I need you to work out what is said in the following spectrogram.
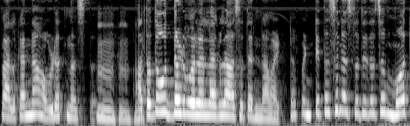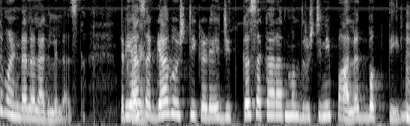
पालकांना आवडत नसतं. आता तो उद्धट बोलायला लागला असं त्यांना वाटतं पण ते तसं नसतं ते त्याचं मत मांडायला लागलेलं असतं. तर या सगळ्या गोष्टीकडे जितकं सकारात्मक दृष्टीने पालक बघतील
